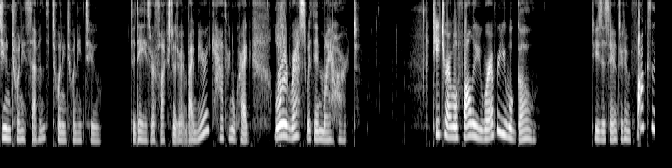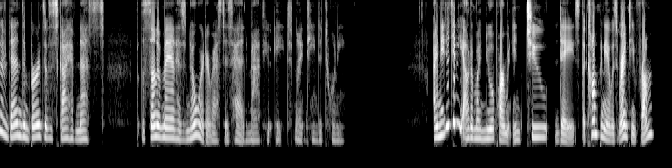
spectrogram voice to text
June 27th, 2022. Today's reflection is written by Mary Catherine Craig. Lord, rest within my heart. Teacher, I will follow you wherever you will go. Jesus answered him, Foxes have dens and birds of the sky have nests, but the Son of Man has nowhere to rest his head. Matthew 8, 19 to 20. I needed to be out of my new apartment in two days. The company I was renting from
